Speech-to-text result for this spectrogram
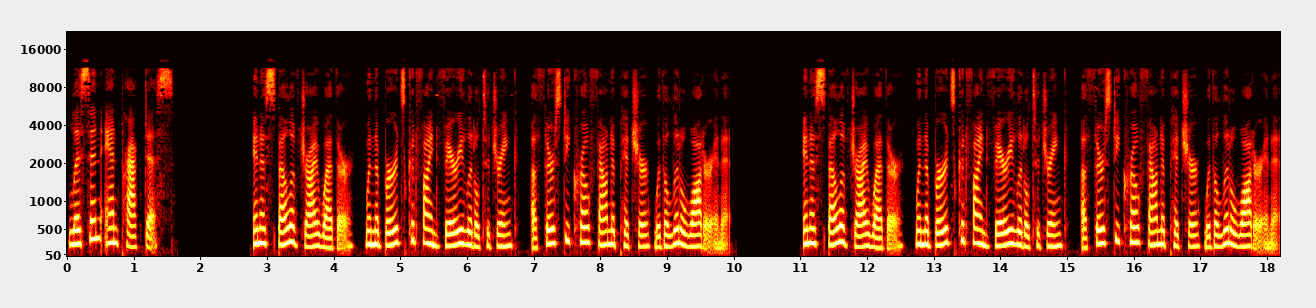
Listen and practice. In a spell of dry weather, when the birds could find very little to drink, a thirsty crow found a pitcher with a little water in it. In a spell of dry weather, when the birds could find very little to drink, a thirsty crow found a pitcher with a little water in it.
